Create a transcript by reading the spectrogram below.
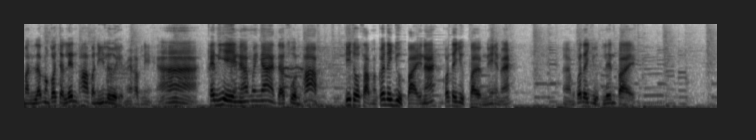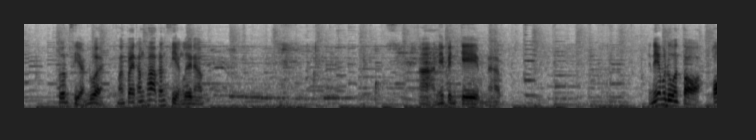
มันแล้วมันก็จะเล่นภาพอันนี้เลยเห็นไหมครับนี่อ่าแค่นี้เองนะครับง่ายๆแต่ส่วนภาพที่โทรศัพท์มันก็จะหยุดไปนะ ก็จะหยุดไปแบบนี้เห็นไหมอ่ามันก็จะหยุดเล่นไป เพิ่มเสียงด้วย มันไปทั้งภาพทั้งเสียงเลยนะครับอ่านี่เป็นเกมนะครับ ทีนี้มาดูกันต่อพอ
